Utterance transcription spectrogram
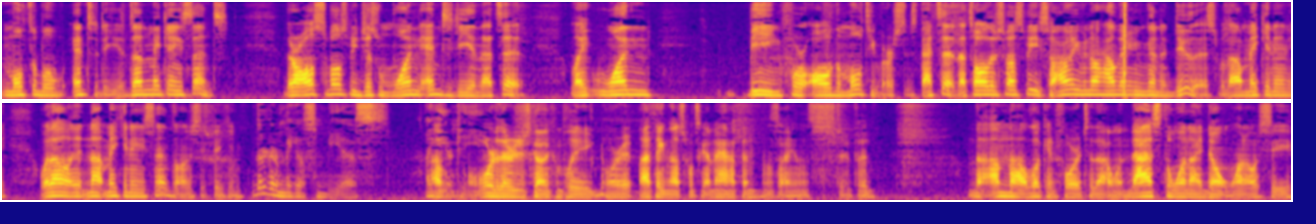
multiple entities. It doesn't make any sense. They're all supposed to be just one entity, and that's it. Like one being for all the multiverses. That's it. That's all they're supposed to be. So I don't even know how they're even gonna do this without making any, without it not making any sense. Honestly speaking, They're gonna make us some BS. I Um, guarantee you. or they're just gonna completely ignore it. I think that's what's gonna happen. I was like, that's stupid. I'm not looking forward to that one. That's the one I don't want to see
